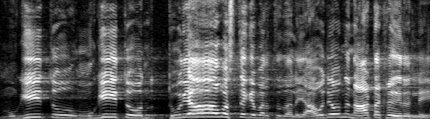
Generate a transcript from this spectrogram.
ಮುಗೀತು ಮುಗೀತು ಒಂದು ತುರ್ಯಾವಸ್ಥೆಗೆ ಬರ್ತದಲ್ಲ ಯಾವುದೇ ಒಂದು ನಾಟಕ ಇರಲಿ.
